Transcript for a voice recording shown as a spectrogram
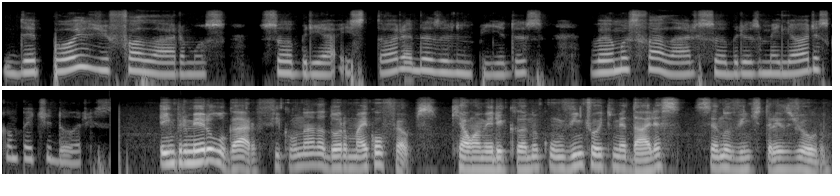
Depois de falarmos sobre a história das Olimpíadas, vamos falar sobre os melhores competidores. Em primeiro lugar fica o nadador Michael Phelps, que é um americano com 28 medalhas, sendo 23 de ouro.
